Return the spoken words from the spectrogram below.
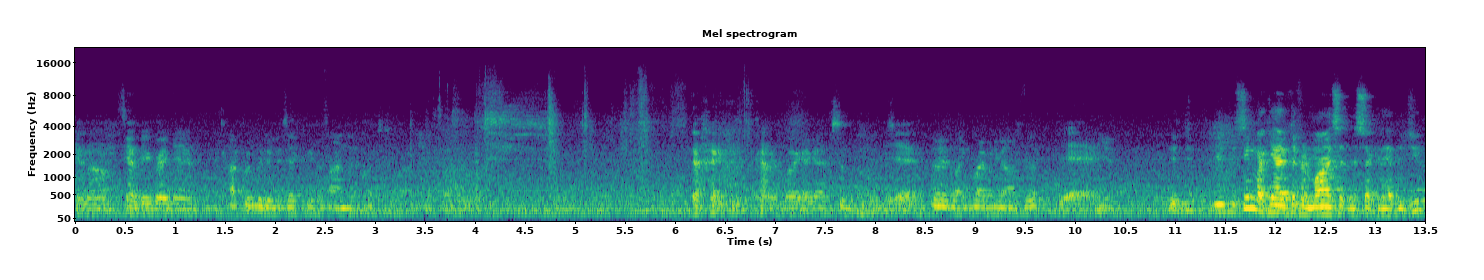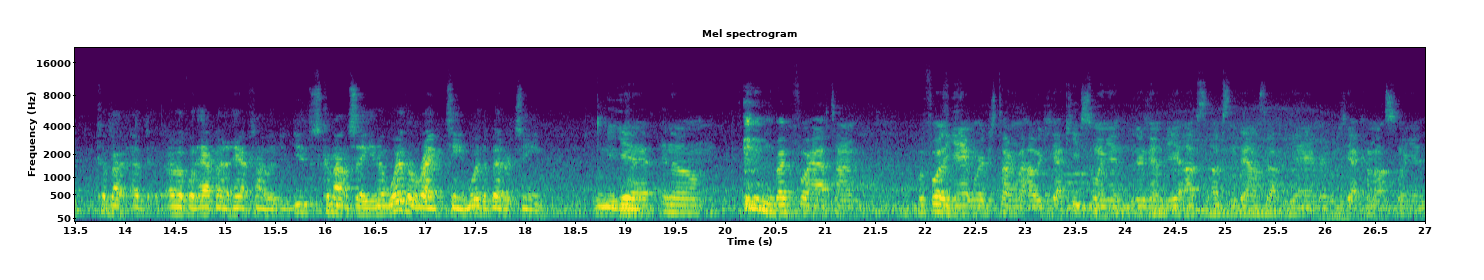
and um, it's gonna be a great game. how quickly did it take for you to find the Clemson kind of quick, I guess. Yeah, like right when you got on field? yeah. It, it, it seemed like you had a different mindset in the second half. Did you come out, I don't know what happened at halftime, but did you just come out and say, you know, we're the ranked team, we're the better team? We need Yeah, and um, right before halftime, before the game, we were just talking about how we just got to keep swinging. There's going to be ups, ups and downs throughout the game, and we just got to come out swinging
